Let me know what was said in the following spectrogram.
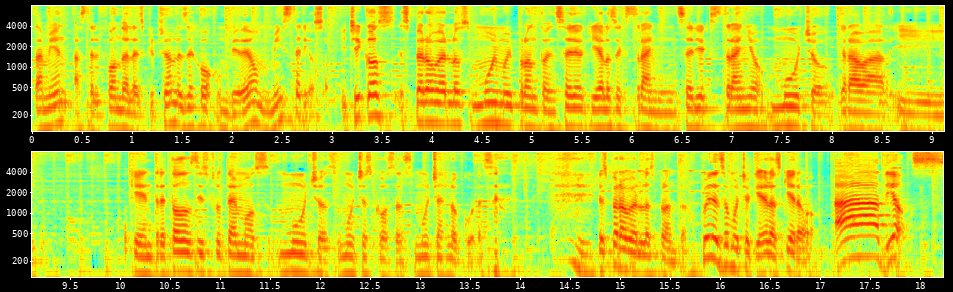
también hasta el fondo de la descripción les dejo un video misterioso. Y chicos, espero verlos muy muy pronto. En serio que ya los extraño. En serio extraño mucho grabar y que entre todos disfrutemos muchas, muchas cosas, muchas locuras. Espero verlos pronto. Cuídense mucho que yo los quiero. Adiós.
